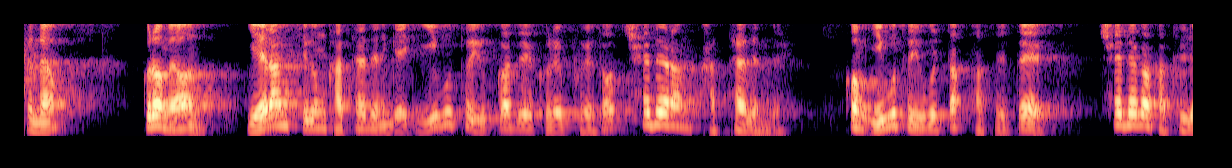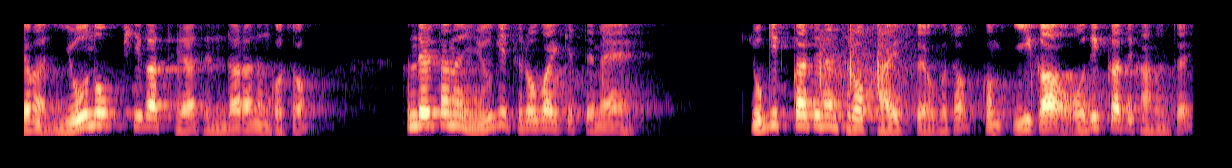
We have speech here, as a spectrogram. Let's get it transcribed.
됐나요? 그러면 얘랑 지금 같아야 되는 게 2부터 6까지의 그래프에서 최대랑 같아야 된대. 그럼 2부터 6을 딱 봤을 때 최대가 같으려면 이 높이가 돼야 된다라는 거죠. 근데 일단은 6이 들어가 있기 때문에 여기까지는 들어가 있어요. 그죠? 그럼 2가 어디까지 가면 돼?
